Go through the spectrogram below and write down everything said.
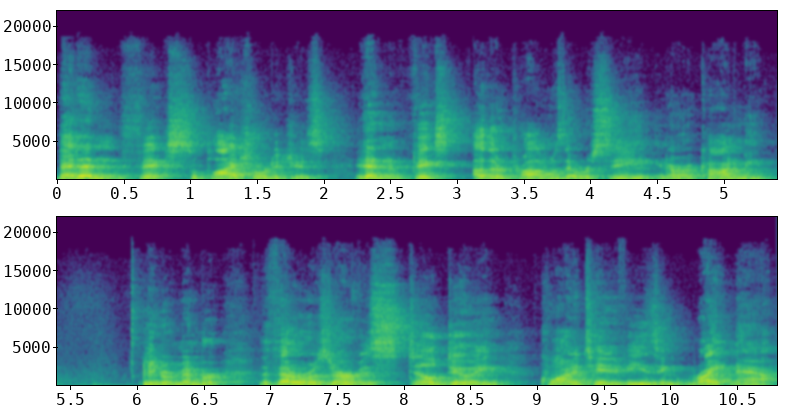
that doesn't fix supply shortages. It doesn't fix other problems that we're seeing in our economy. I mean, remember, the Federal Reserve is still doing quantitative easing right now.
